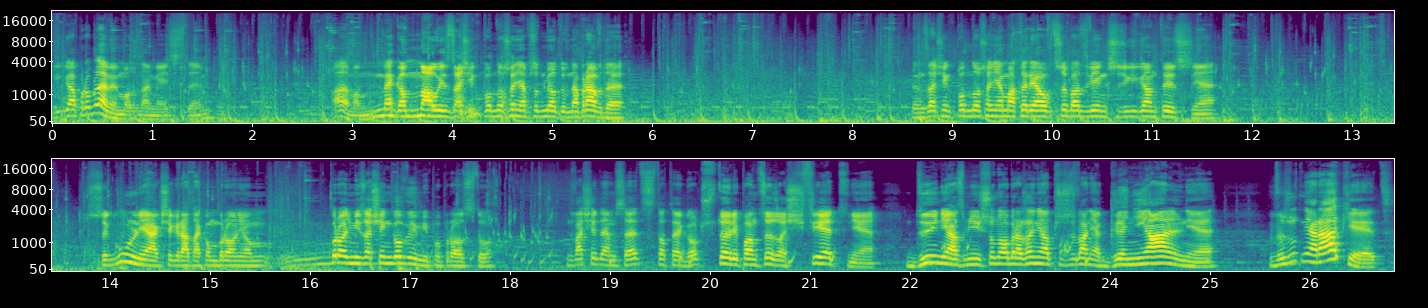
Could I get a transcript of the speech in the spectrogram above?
Giga problemy można mieć z tym. Ale mam mega mały zasięg podnoszenia przedmiotów, naprawdę. Ten zasięg podnoszenia materiałów trzeba zwiększyć gigantycznie. Szczególnie jak się gra taką bronią. Brońmi zasięgowymi po prostu. 2700, 100 tego, 4 pancerza, świetnie. Dynia, zmniejszone obrażenia od przeżywania, genialnie. Wyrzutnia rakiet.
